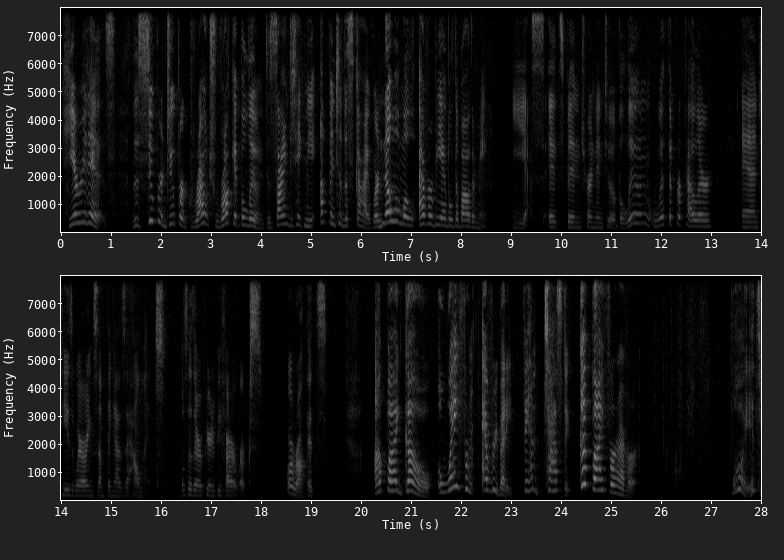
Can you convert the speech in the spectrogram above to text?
Here it is. The super duper grouch rocket balloon designed to take me up into the sky where no one will ever be able to bother me. Yes, it's been turned into a balloon with a propeller and he's wearing something as a helmet. Also, there appear to be fireworks or rockets. Up I go, away from everybody. Fantastic. Goodbye forever. Boy, it's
